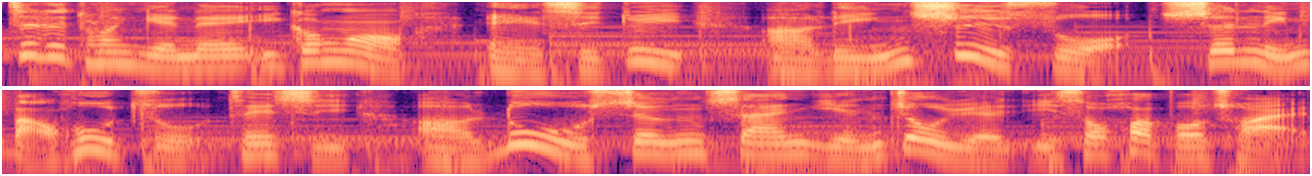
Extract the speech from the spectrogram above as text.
这个团员呢，伊讲哦，诶、是对啊林试所森林保护组，这是啊陆生山研究员伊所发布出来。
